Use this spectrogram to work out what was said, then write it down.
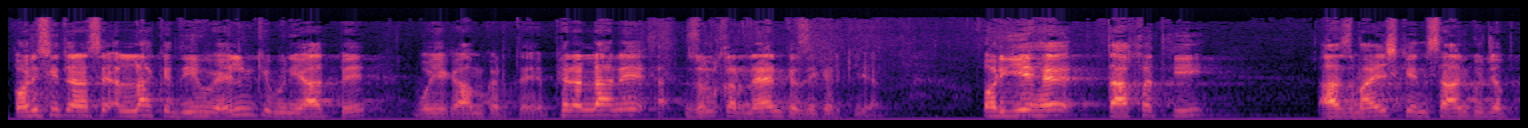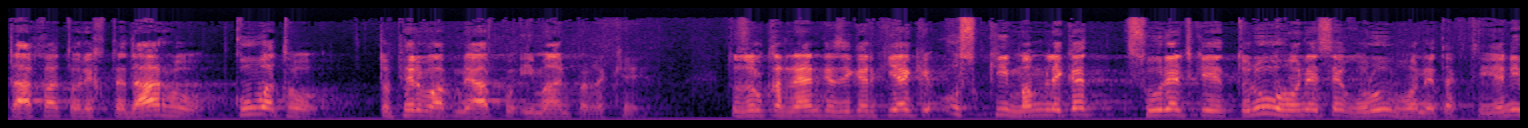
اور اسی طرح سے اللہ کے دیے ہوئے علم کی بنیاد پہ وہ یہ کام کرتے ہیں۔ پھر اللہ نے ذوالقرنین کا ذکر کیا اور یہ ہے طاقت کی آزمائش کے انسان کو جب طاقت اور اقتدار ہو، قوت ہو، تو پھر وہ اپنے آپ کو ایمان پر رکھے۔ تو ذوالقرنین کا ذکر کیا کہ اس کی مملکت سورج کے طلوع ہونے سے غروب ہونے تک تھی یعنی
